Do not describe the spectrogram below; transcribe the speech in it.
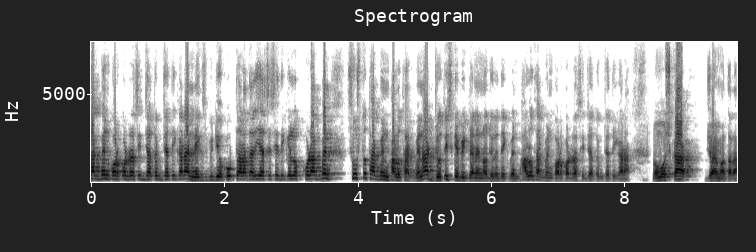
থাকবেন কর্কট রাশির জাতক জাতিকারা। নেক্সট ভিডিও খুব তাড়াতাড়ি আসে, সেদিকে লক্ষ্য রাখবেন। সুস্থ থাকবেন, ভালো থাকবেন আর জ্যোতিষকে বিজ্ঞানের নজরে দেখবেন। ভালো থাকবেন কর্কট রাশির জাতক জাতিকারা। নমস্কার, জয় মাতারা।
